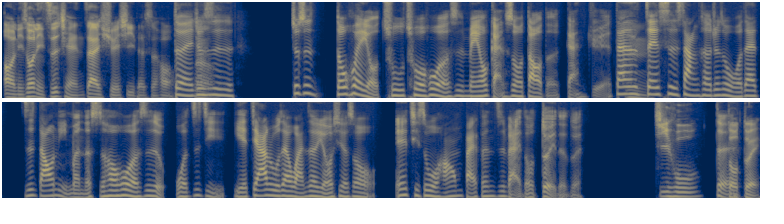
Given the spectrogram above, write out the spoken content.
哦，你说你之前在学习的时候，对，就是就是。都会有出错或者是没有感受到的感觉，但是这次上课就是我在指导你们的时候，或者是我自己也加入在玩这个游戏的时候，哎，其实我好像百分之百都对的，对，几乎对都对，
